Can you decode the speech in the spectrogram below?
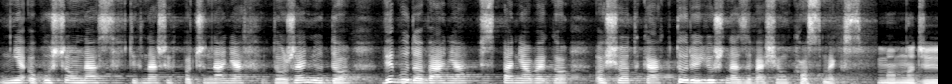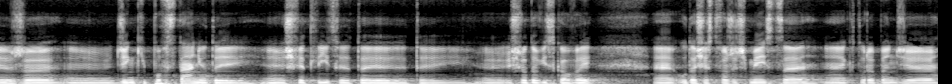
nie opuszczą nas w tych naszych poczynaniach w dążeniu do wybudowania wspaniałego ośrodka, który już nazywa się Kosmex. Mam nadzieję, że e, dzięki powstaniu tej e, świetlicy, tej, tej środowiskowej, uda się stworzyć miejsce, e, które będzie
